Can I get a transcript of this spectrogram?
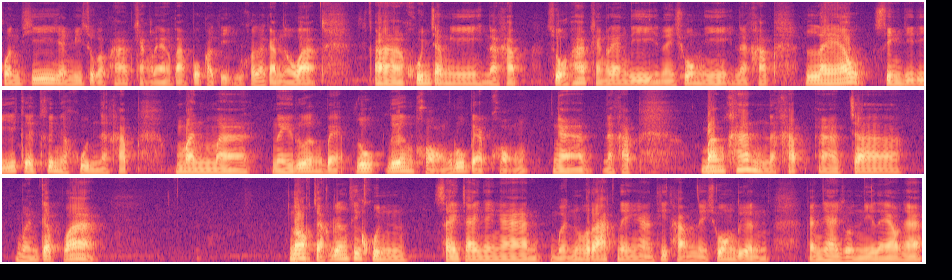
คนที่ยังมีสุขภาพแข็งแรงตามปกติอยู่ก็แล้วกันนะว่าอ่าคุณจะมีนะครับสุขภาพแข็งแรงดีในช่วงนี้นะครับ แล้วสิ่งดีๆที่เกิดขึ้นกับคุณนะครับ มันมาในเรื่องแบบรูปเรื่องของรูปแบบของงานนะครับ บางท่านนะครับอาจจะเหมือนกับว่า นอกจากเรื่องที่คุณใส่ใจในงานเหมือนรักในงานที่ทำในช่วงเดือนกันยายนนี้แล้วนะ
